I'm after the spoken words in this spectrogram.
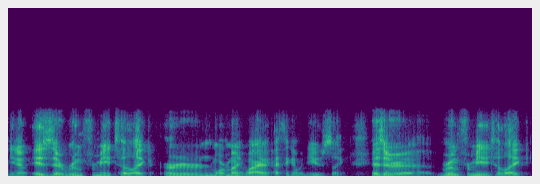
you know, is there room for me to like earn more money? Why I think I would use like, is there uh, room for me to like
